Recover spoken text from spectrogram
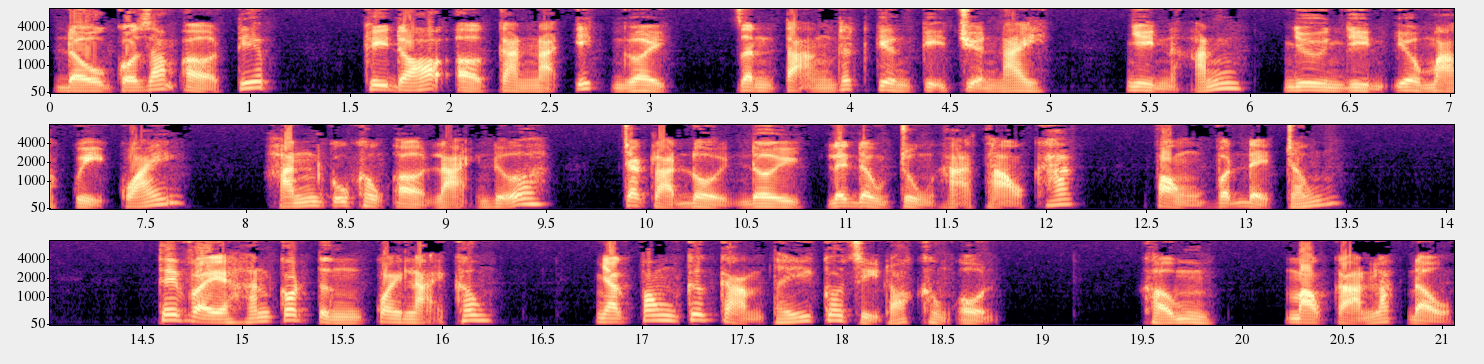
Đâu có dám ở tiếp. Khi đó ở Càn Nại ít người, dân tạng rất kiêng kỵ chuyện này. Nhìn hắn như nhìn yêu ma quỷ quái. Hắn cũng không ở lại nữa. Chắc là đổi nơi lên đồng trùng hạ thảo khác. Phòng vẫn để trống. Thế vậy hắn có từng quay lại không? Nhạc Phong cứ cảm thấy có gì đó không ổn. Không, Mao Cả lắc đầu.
